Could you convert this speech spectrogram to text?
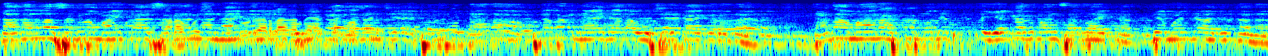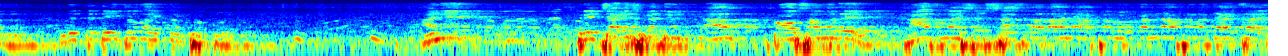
दादांना सगळं माहीत आहे सगळ्यांना न्याय. परंतु दादा आपल्याला न्याय द्यायला उशीर काय करत आहे? दादा महाराष्ट्रामध्ये एकाच माणसाचं ऐकतात ते म्हणजे अजित दादाचं. म्हणजे ते त्याच ऐकतात फक्त. आणि त्रेचाळीसव्या दिवशी आज पावसामध्ये हाच मेसेज शासनाला आणि आपल्या लोकांना आपल्याला द्यायचा आहे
